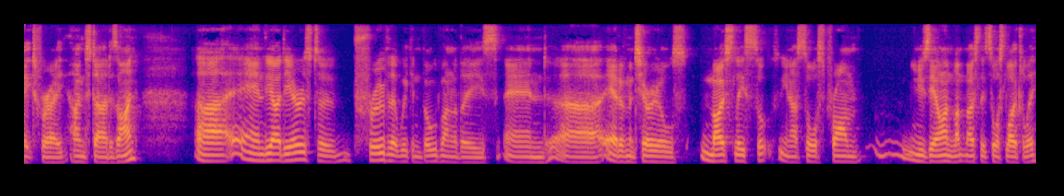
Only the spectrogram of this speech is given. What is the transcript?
eight for a Homestar design. And the idea is to prove that we can build one of these and out of materials mostly you know sourced from New Zealand, mostly sourced locally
